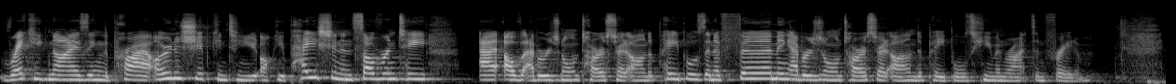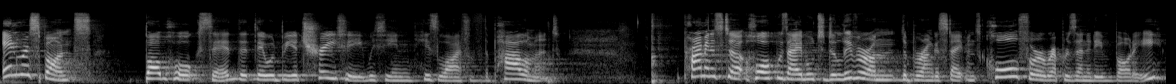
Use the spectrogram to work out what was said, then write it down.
recognising the prior ownership, continued occupation and sovereignty uh, of Aboriginal and Torres Strait Islander peoples and affirming Aboriginal and Torres Strait Islander peoples' human rights and freedom. In response, Bob Hawke said that there would be a treaty within his life of the parliament. Prime Minister Hawke was able to deliver on the Barunga Statement's call for a representative body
